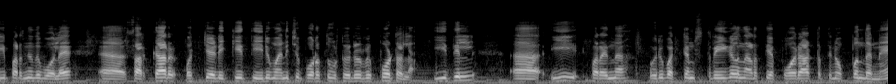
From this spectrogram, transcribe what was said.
ഈ പറഞ്ഞതുപോലെ സർക്കാർ ഒറ്റയടിക്ക് തീരുമാനിച്ച് പുറത്തുവിട്ട ഒരു റിപ്പോർട്ടല്ല. ഇതിൽ ഈ പറയുന്ന ഒരു പറ്റം സ്ത്രീകൾ നടത്തിയ പോരാട്ടത്തിനൊപ്പം തന്നെ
